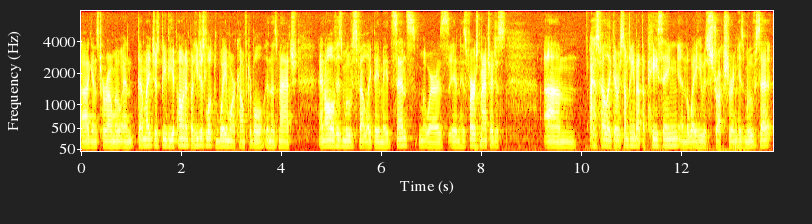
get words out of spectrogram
uh, against Hiromu, and that might just be the opponent, but he just looked way more comfortable in this match, and all of his moves felt like they made sense. Whereas in his first match, I just, um, I just felt like there was something about the pacing and the way he was structuring his move set.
